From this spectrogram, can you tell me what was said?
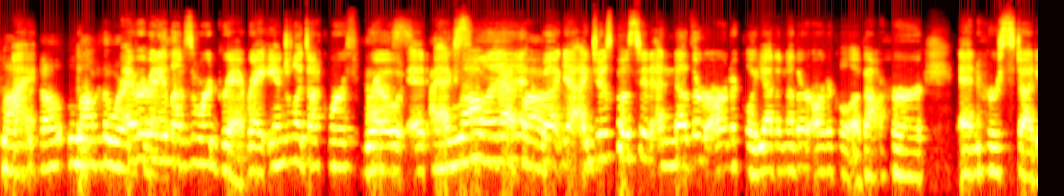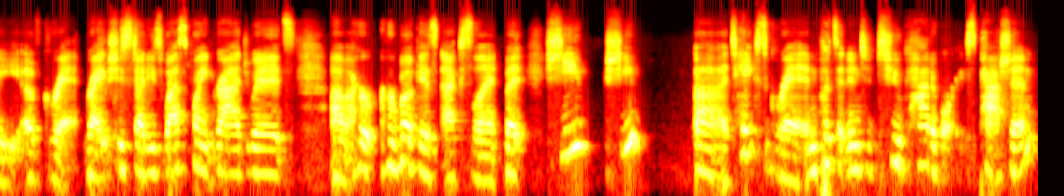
love, I, the, love the word. Everybody grit. loves the word grit, right? Angela Duckworth wrote yes, an I excellent book. Yeah, I just posted another article, yet another article about her and her study of grit. Right, she studies West Point graduates. Um, her her book is excellent, but she she uh, takes grit and puts it into two categories: passion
